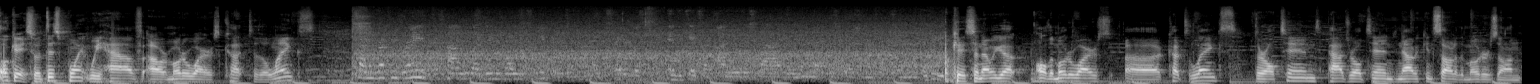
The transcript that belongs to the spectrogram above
Okay, so at this point we have our motor wires cut to the length. Okay, so now we got all the motor wires uh, cut to length. They're all tinned, pads are all tinned. Now we can solder the motors on.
